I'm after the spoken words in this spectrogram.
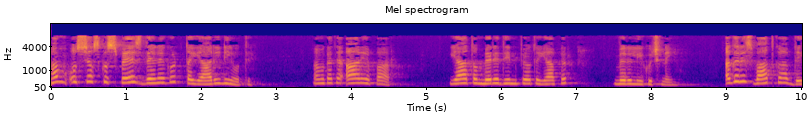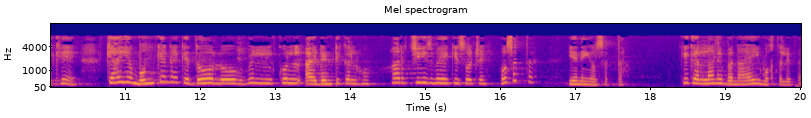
ہم اس شخص کو اسپیس دینے کو تیار ہی نہیں ہوتے ہم کہتے ہیں آر یا پار۔ یا تو میرے دین پہ ہو تو یا پھر میرے لیے کچھ نہیں۔ اگر اس بات کو آپ دیکھیں، کیا یہ ممکن ہے کہ دو لوگ بالکل آئیڈینٹیکل ہوں؟ ہر چیز میں ایک ہی سوچیں۔ ہو سکتا ہے؟ یہ نہیں ہو سکتا۔ کیونکہ اللہ نے بنایا ہی مختلف ہے۔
